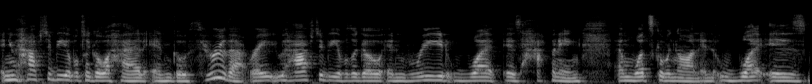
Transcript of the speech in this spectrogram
and you have to be able to go ahead and go through that, right? You have to be able to go and read what is happening and what's going on and what is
